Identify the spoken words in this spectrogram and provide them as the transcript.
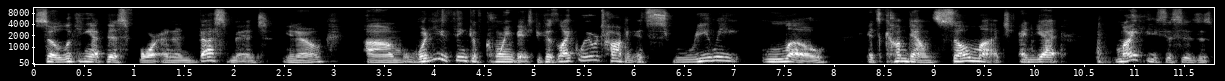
So, looking at this for an investment, you know, um, what do you think of Coinbase? Because, like we were talking, it's really low. It's come down so much, and yet my thesis is, is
